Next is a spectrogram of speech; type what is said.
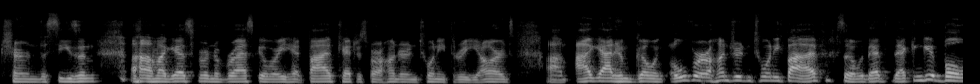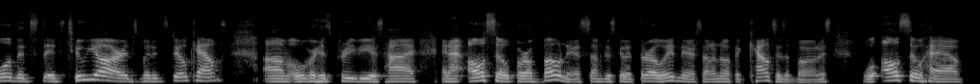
churned the season, um, I guess, for Nebraska, where he had five catches for 123 yards. Um, I got him going over 125, so that that can get bold. It's it's two yards, but it still counts. Um, over his previous high. And I also, for a bonus, I'm just going to throw in there, so I don't know if it counts as a bonus, will also have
